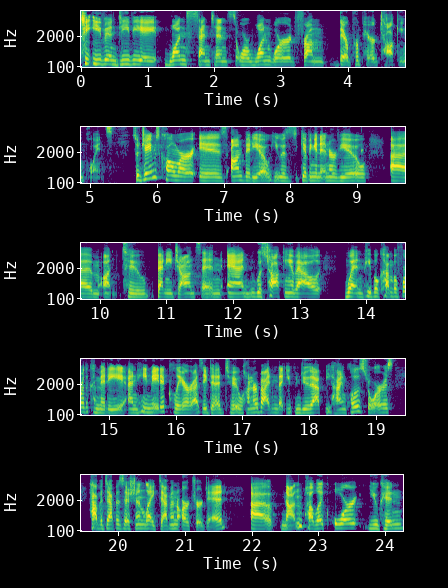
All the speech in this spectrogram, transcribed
to even deviate one sentence or one word from their prepared talking points. So James Comer is on video. He was giving an interview um, on, to Benny Johnson and was talking about when people come before the committee, and he made it clear, as he did to Hunter Biden, that you can do that behind closed doors, have a deposition like Devon Archer did. Uh, not in public, or you can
